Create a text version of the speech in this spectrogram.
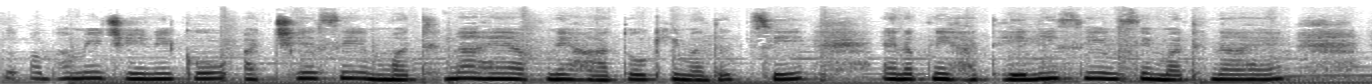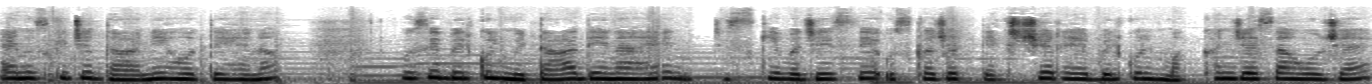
तो अब हमें छेने को अच्छे से मथना है अपने हाथों की मदद से एंड अपनी हथेली से उसे मथना है एंड उसके जो दाने होते हैं ना, उसे बिल्कुल मिटा देना है, जिसकी वजह से उसका जो टेक्सचर है बिल्कुल मक्खन जैसा हो जाए,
